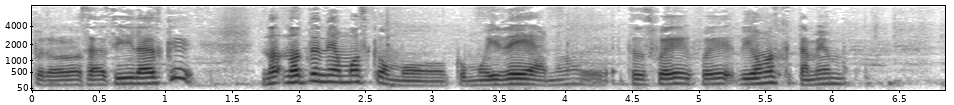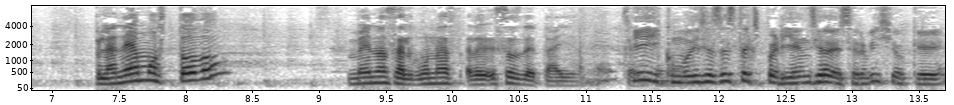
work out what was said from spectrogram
pero, o sea, sí, la verdad es que no, no teníamos como, como idea, ¿no? Entonces fue, fue, digamos que también planeamos todo, menos algunas, esos detalles, ¿no? Sí, como dices, esta experiencia de servicio que,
